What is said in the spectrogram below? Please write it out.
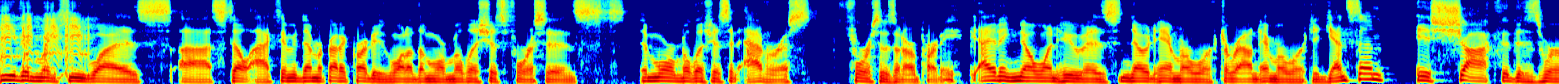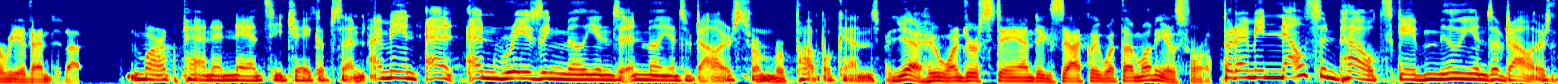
even when he was uh, still active in the Democratic Party, one of the more malicious forces, more malicious and avarice forces in our party. I think no one who has known him or worked around him or worked against him is shocked that this is where we have ended up. Mark Penn and Nancy Jacobson. I mean, and, and raising millions and millions of dollars from Republicans. Yeah, who understand exactly what that money is for. But I mean, Nelson Peltz gave millions of dollars.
